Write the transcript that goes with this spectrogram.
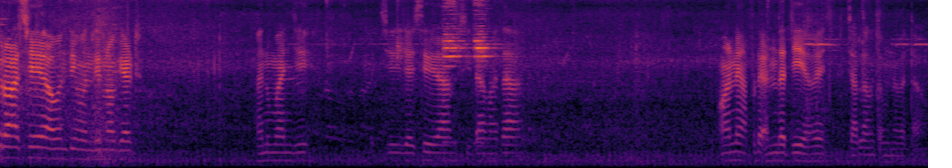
મિત્રો, આ છે અવંતી મંદિરનો ગેટ. હનુમાનજી, પછી જય શ્રી રામ, સીતા માતા. અને આપણે અંદર જઈએ. હવે ચાલો હું તમને બતાવું.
